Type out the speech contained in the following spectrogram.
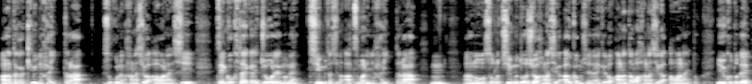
あなたが急に入ったら、そこの話は合わないし、全国大会常連のね、チームたちの集まりに入ったら、うん、あの、そのチーム同士は話が合うかもしれないけど、あなたは話が合わないということで、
